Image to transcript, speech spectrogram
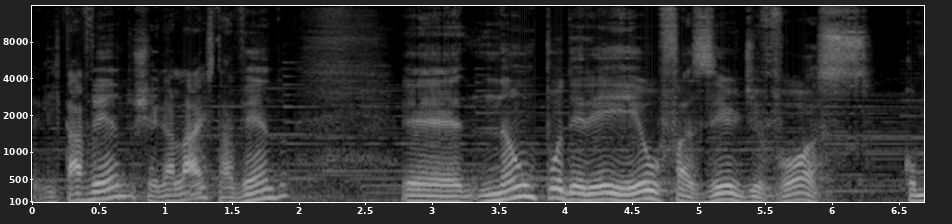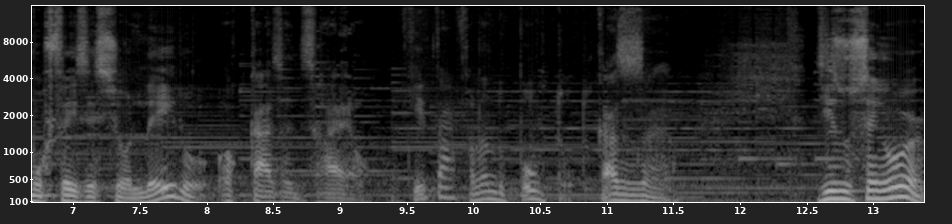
Ele está vendo, chega lá, está vendo é, não poderei eu fazer de vós como fez esse oleiro, ó casa de Israel? Aqui está falando do povo todo, casa de Israel. Diz o Senhor,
